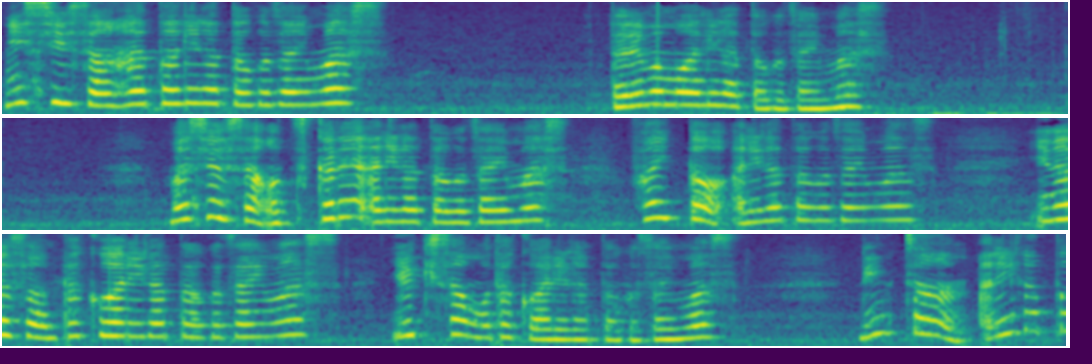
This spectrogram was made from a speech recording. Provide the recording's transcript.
ニッシーさんハートありがとうございます。だるまもありがとうございます。マシューさんお疲れありがとうございます。ファイトありがとうございます。イナさんタコありがとうございます。ゆきさんもタコありがとうございます。りんちゃんありがと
